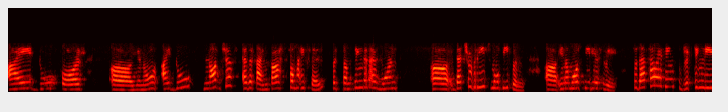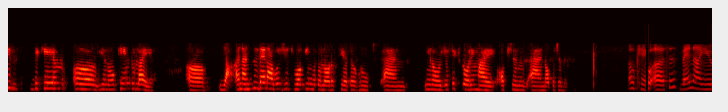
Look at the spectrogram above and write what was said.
i do for uh, you know i do not just as a time pass for myself but something that i want uh, that should reach more people uh, in a more serious way. So that's how I think Drifting Leaves became, uh, you know, came to life. Uh, yeah, and until then I was just working with a lot of theater groups and, you know, just exploring my options and opportunities. Okay. So, uh, since when are you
